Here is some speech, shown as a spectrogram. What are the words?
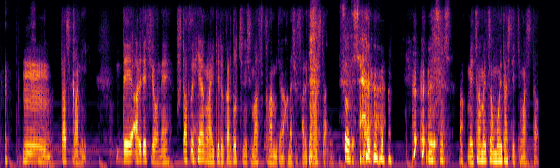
うん、確かに。で、あれですよね。2つ部屋が空いてるからどっちにしますかみたいな話をされてましたね。そうでしたね。思い出しました。あめちゃめちゃ思い出してきました。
